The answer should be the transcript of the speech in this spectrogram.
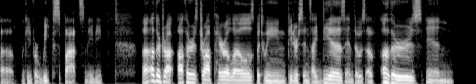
uh, looking for weak spots, maybe. Uh, other draw- authors draw parallels between Peterson's ideas and those of others, and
